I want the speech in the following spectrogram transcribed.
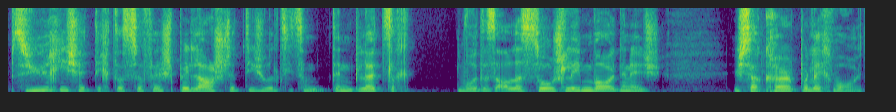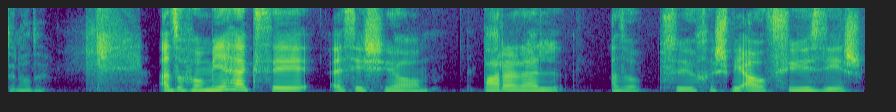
psychisch hat dich das so fest belastet, die Schulzeit, sondern dann plötzlich, wo das alles so schlimm geworden ist, ist es auch körperlich geworden, oder? Also von mir her gesehen, es ist ja parallel, also psychisch wie auch physisch,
